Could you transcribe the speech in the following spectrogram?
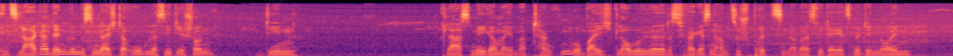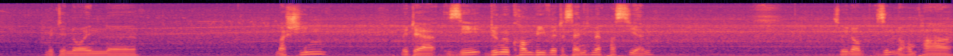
ins Lager, denn wir müssen gleich da oben, das seht ihr schon, den Glas Mega mal eben abtanken. Wobei ich glaube, dass wir vergessen haben zu spritzen. Aber das wird ja jetzt mit den neuen, mit den neuen äh, Maschinen, mit der See-Dünge-Kombi wird das ja nicht mehr passieren. So sind noch ein paar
